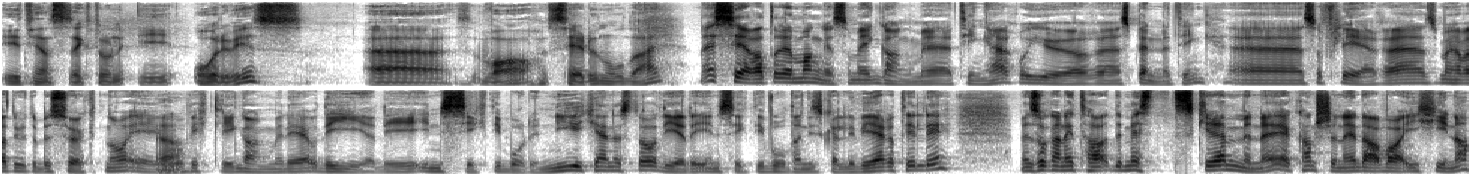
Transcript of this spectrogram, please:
i tjenestesektoren i årevis. Eh, hva, ser du noe der? Jeg ser at det er mange som er i gang med ting her og gjør eh, spennende ting. Eh, Så flere som jeg har vært ute og besøkt nå, er jo Ja. virkelig i gang med det. Og det gir de innsikt i både nye tjenester, det gir de innsikt i hvordan de skal levere til dem. Men så kan jeg ta det mest skremmende er kanskje når jeg da var i Kina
